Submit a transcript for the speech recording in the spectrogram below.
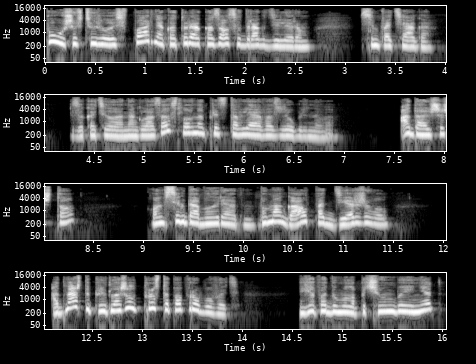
По уши втюрилась в парня, который оказался драгдилером. «Симпатяга», — закатила она глаза, словно представляя возлюбленного. «А дальше что?» Он всегда был рядом, помогал, поддерживал. Однажды предложил просто попробовать. Я подумала, почему бы и нет.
